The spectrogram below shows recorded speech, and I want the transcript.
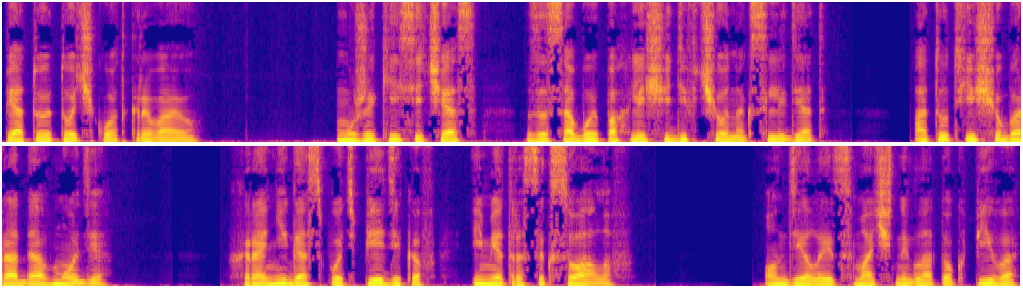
Пятую точку открываю. Мужики сейчас за собой похлеще девчонок следят, а тут еще борода в моде. Храни Господь педиков и метросексуалов. Он делает смачный глоток пива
